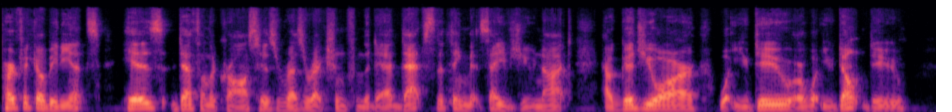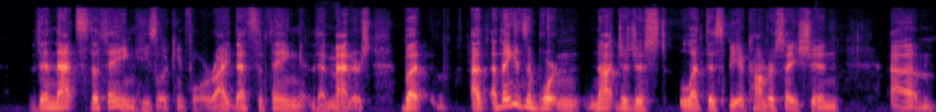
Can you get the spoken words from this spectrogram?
perfect obedience his death on the cross, his resurrection from the dead, that's the thing that saves you, not how good you are, what you do, or what you don't do. Then that's the thing he's looking for, right? That's the thing that mm-hmm. matters. But I, I, think it's important not to just let this be a conversation um,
